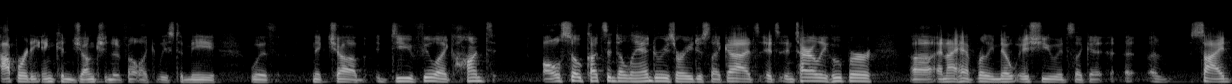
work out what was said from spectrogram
operating in conjunction. It felt like, at least to me, with Nick Chubb. Do you feel like Hunt also cuts into Landry's, or are you just like, ah, it's it's entirely Hooper, uh, and I have really no issue. It's like a, a, a side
